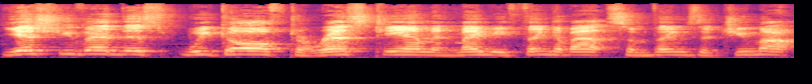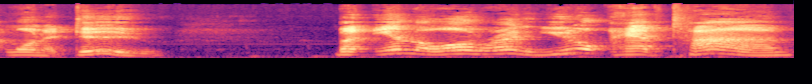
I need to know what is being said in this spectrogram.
yes you've had this week off to rest him and maybe think about some things that you might want to do but in the long run you don't have time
